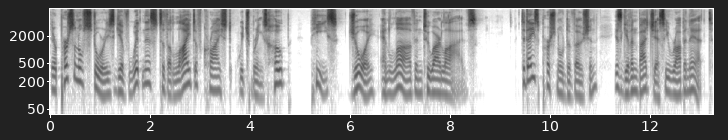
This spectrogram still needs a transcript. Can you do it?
Their personal stories give witness to the light of Christ which brings hope, peace, joy, and love into our lives. Today's personal devotion is given by Jesse Robinette.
